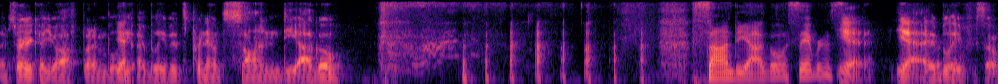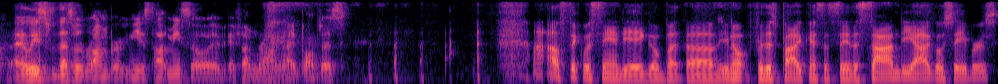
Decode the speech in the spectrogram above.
I'm sorry to cut you off, but I believe, yeah. I believe it's pronounced San Diego. San Diego Sabres? Yeah, yeah, I believe so. At least that's what Ron Burgundy has taught me. So if, if I'm wrong, I apologize. I'll stick with San Diego, but uh, you know, for this podcast, let's say the San Diego Sabres.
